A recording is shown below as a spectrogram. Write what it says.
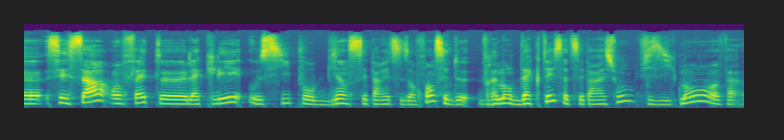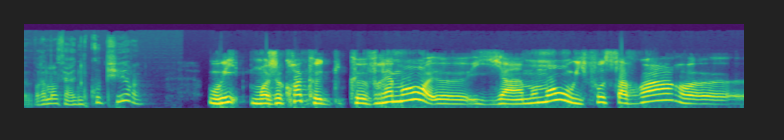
Euh, c'est ça, en fait, euh, la clé aussi pour bien se séparer de ses enfants, c'est de vraiment d'acter cette séparation physiquement, enfin vraiment faire une coupure. Oui, moi je crois que, vraiment, euh, il y a un moment où il faut savoir euh,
